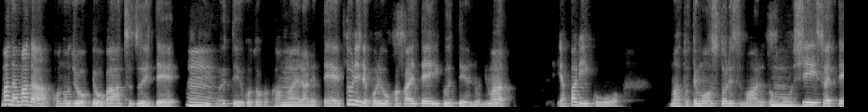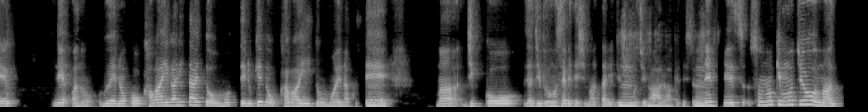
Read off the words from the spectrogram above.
まだまだこの状況が続いてういんくっていうことが考えられて、一人でこれを抱えていくっていうのには、やっぱりこう、まあとてもストレスもあると思うし、そうやって、ね、あの、上の子を可愛がりたいと思ってるけど、可愛いと思えなくて、まあ、実行、じゃあ自分を責めてしまったりという気持ちがあるわけですよね。で、そその気持ちを、まあ、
